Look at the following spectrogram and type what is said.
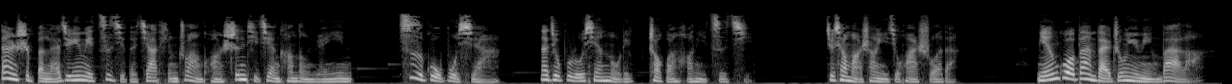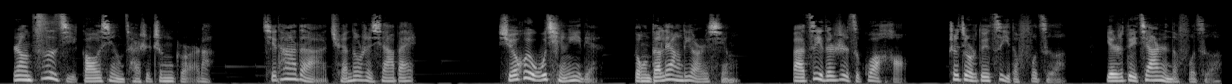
但是本来就因为自己的家庭状况、身体健康等原因，自顾不暇，那就不如先努力照管好你自己。就像网上一句话说的：“年过半百，终于明白了。”让自己高兴才是真格的，其他的全都是瞎掰。学会无情一点，懂得量力而行，把自己的日子过好，这就是对自己的负责，也是对家人的负责。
